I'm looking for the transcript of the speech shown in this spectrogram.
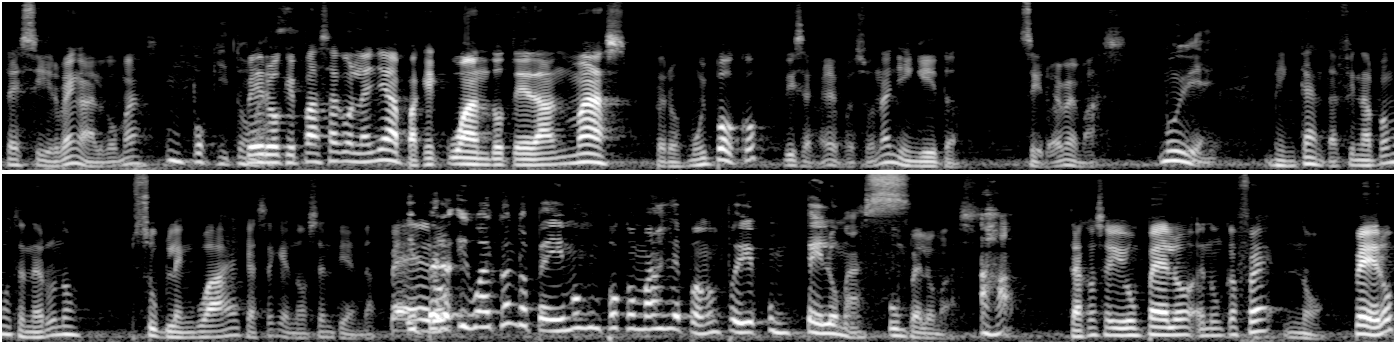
Te sirven algo más. Un poquito Pero más. ¿qué pasa con la ñapa? Que cuando te dan más, pero es muy poco, dices, oye, pues una ñinguita, sírveme más. Muy bien. Me encanta. Al final podemos tener unos sublenguajes que hace que no se entienda. Y- Pero, pero igual cuando pedimos un poco más, le podemos pedir un pelo más. un pelo más. Ajá, ¿Te has conseguido un pelo en un café? No. Pero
